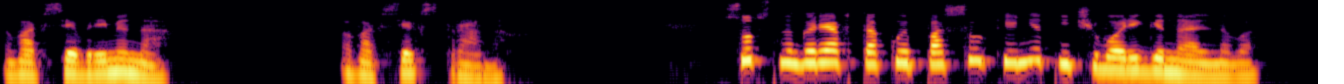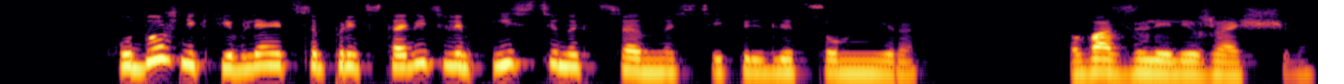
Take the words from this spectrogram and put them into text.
во все времена, во всех странах. Собственно говоря, в такой посылке нет ничего оригинального. Художник является представителем истинных ценностей перед лицом мира, возле лежащего.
